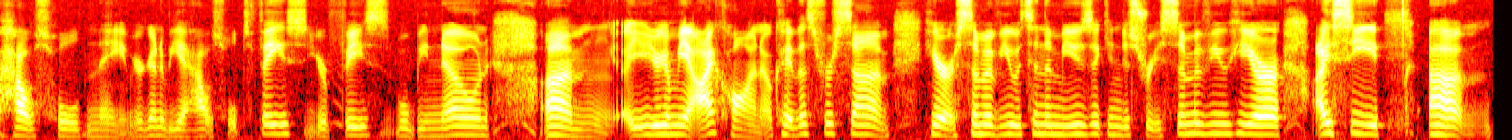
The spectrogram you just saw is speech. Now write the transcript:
a household name. You're going to be a household face. Your face will be known. Um, you're going to be an icon. Okay, that's for some. Here, some of you, it's in the music industry. Some of you here, I see. Um,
